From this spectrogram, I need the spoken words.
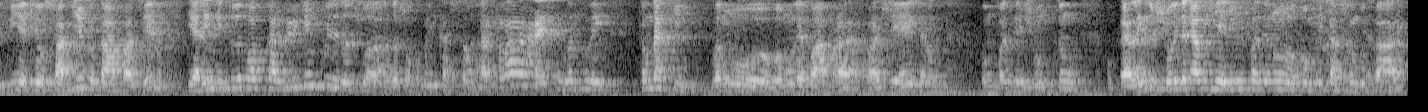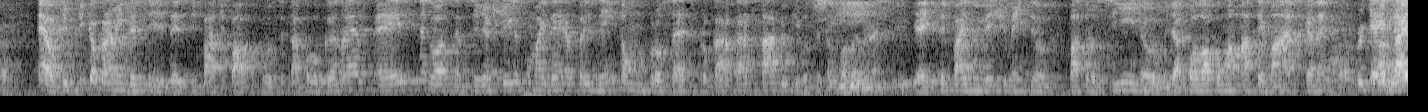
via que eu sabia o que eu tava fazendo, e além de tudo eu falava pro cara, viu, e quem cuida da sua, da sua comunicação? O cara falava, ah, é fulano, eu falei, então daqui, vamos, vamos levar pra, pra agência, vamos fazer junto. Então, além do show, ainda ganhava um dinheirinho fazendo comunicação do cara, cara. É, o que fica pra mim desse, desse bate-papo que você tá colocando é, é esse negócio, né? Você já chega com uma ideia, apresenta um processo pro cara, o cara sabe o que você tá Sim, falando, né? sim. E aí que você faz um investimento patrocínio, Sim. já coloca uma matemática, né? Claro. Porque aí A sai.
